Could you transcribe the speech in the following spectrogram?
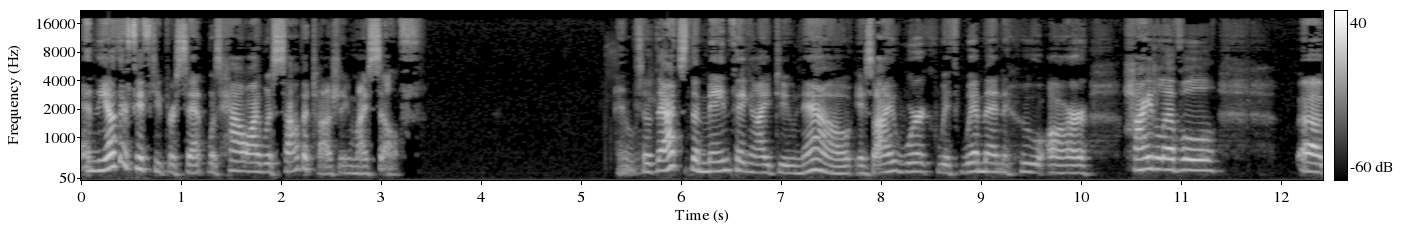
And the other 50% was how I was sabotaging myself. And so that's the main thing I do now is I work with women who are high level uh,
